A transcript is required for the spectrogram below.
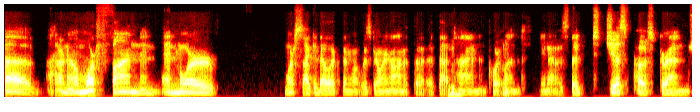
uh, I don't know more fun and and more more psychedelic than what was going on at the at that mm-hmm. time in Portland. You know, it's the just post grunge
